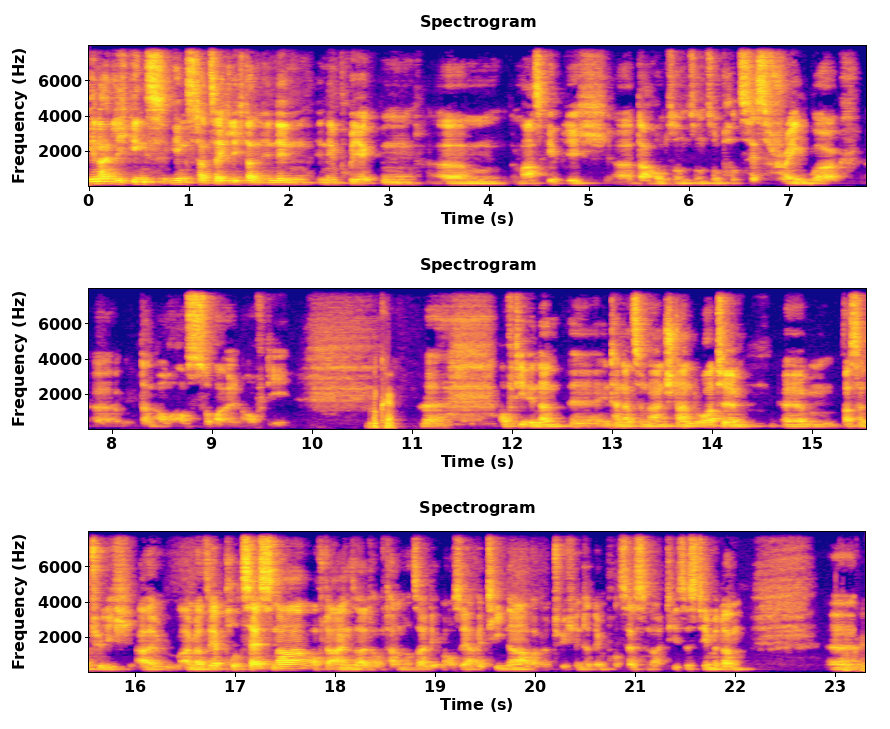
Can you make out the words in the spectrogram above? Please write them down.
inhaltlich ging es tatsächlich dann in den, in den Projekten ähm, maßgeblich äh, darum, so, so, so ein Prozessframework äh, dann auch auszurollen auf die okay äh, auf die äh, internationalen Standorte, ähm, was natürlich einmal sehr prozessnah auf der einen Seite, auf der anderen Seite eben auch sehr IT-nah, aber natürlich hinter den Prozessen IT-Systeme dann, äh, okay.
